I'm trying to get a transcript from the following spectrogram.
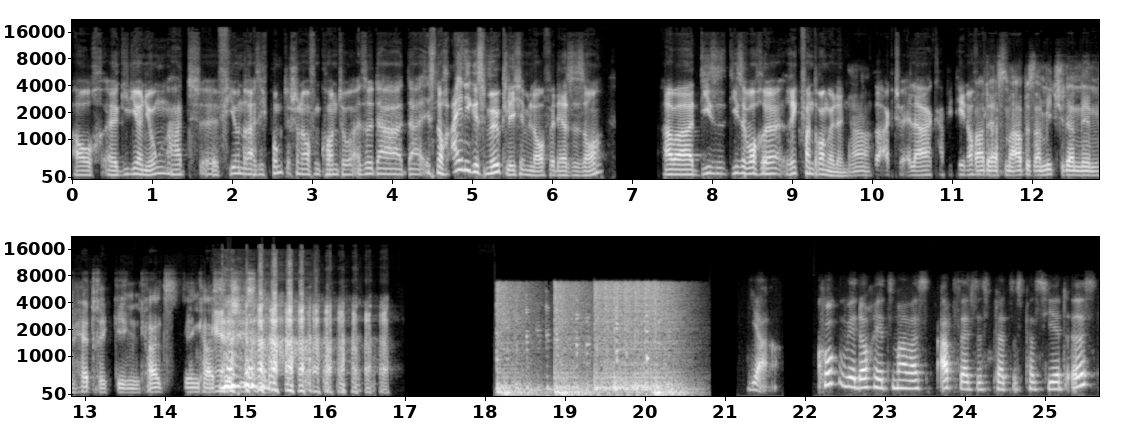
Auch äh, Gideon Jung hat äh, 34 Punkte schon auf dem Konto. Also da, da ist noch einiges möglich im Laufe der Saison. Aber diese, diese Woche Rick van Drongelen, Ja. unser aktueller Kapitän auf Warte erstmal ab, bis Amici dann den Hattrick gegen Karls, gegen KSC Ja. schießt. Ja. Gucken wir doch jetzt mal, was abseits des Platzes passiert ist.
